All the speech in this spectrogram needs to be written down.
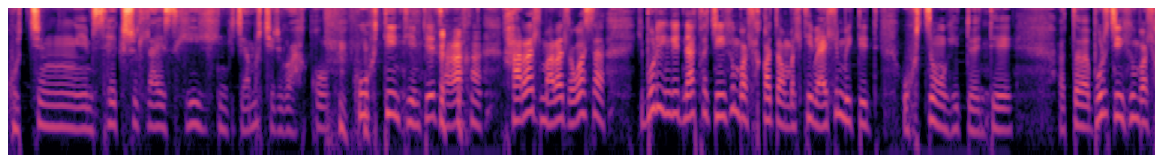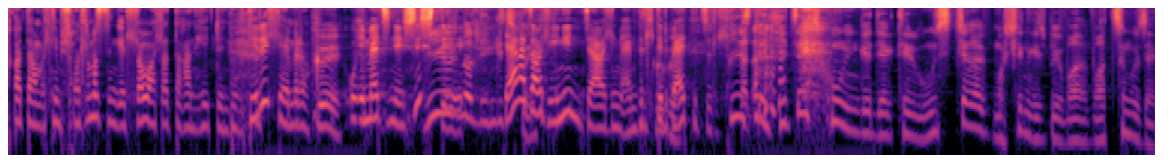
хүчин юм sexualize хийх ингэж ямар ч хэрэг байхгүй. Хүүхдийн тийм те цагаахан хараал мараал угаасаа бүр ингээд наатах жинхэнэ болох гэдэг юм бол тийм алин мэдээд өгцөн хүн хэд байна те. Одоо бүр жинхэнэ болох гэдэг юм бол тийм шулмас ингээд луу болоод байгаа нь хэд байна. Бүгдээрээ л амар imagination шүү дээ. Ягаад заавал энийг заавал юм амьдрал дээр байдаг зүйл болох гэдэг. Хизээч хүн хүн ингээд яг тэр үнсэж байгааг мушгина гэж би бодсонгүй зав.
